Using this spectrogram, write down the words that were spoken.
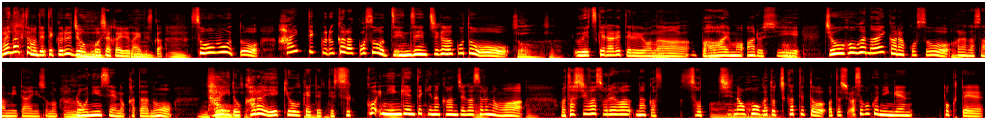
べなくても出てくる情報社会じゃないですか、うんうんうん。そう思うと入ってくるからこそ全然違うことを。植え付けられてるような場合もあるし、情報がないからこそ原田さんみたいにそのうん。浪人生の方のうん。態度から影響を受けてってすっごい人間的な感じがするのは私はそれはなんかそっちの方がどっちかっていうと私はすごく人間っぽくて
